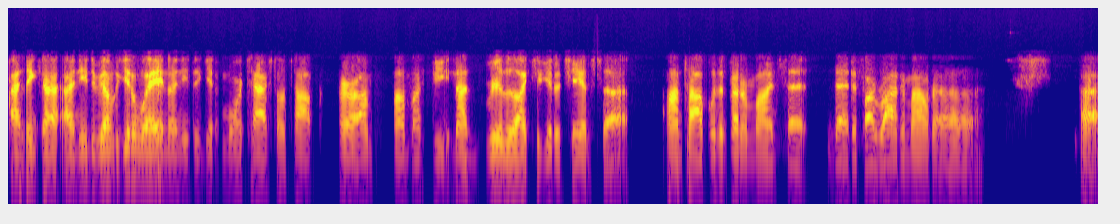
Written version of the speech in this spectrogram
I think I, I need to be able to get away and I need to get more attacks on top or on, on my feet. And I'd really like to get a chance uh, on top with a better mindset that if I ride him out, uh, uh,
